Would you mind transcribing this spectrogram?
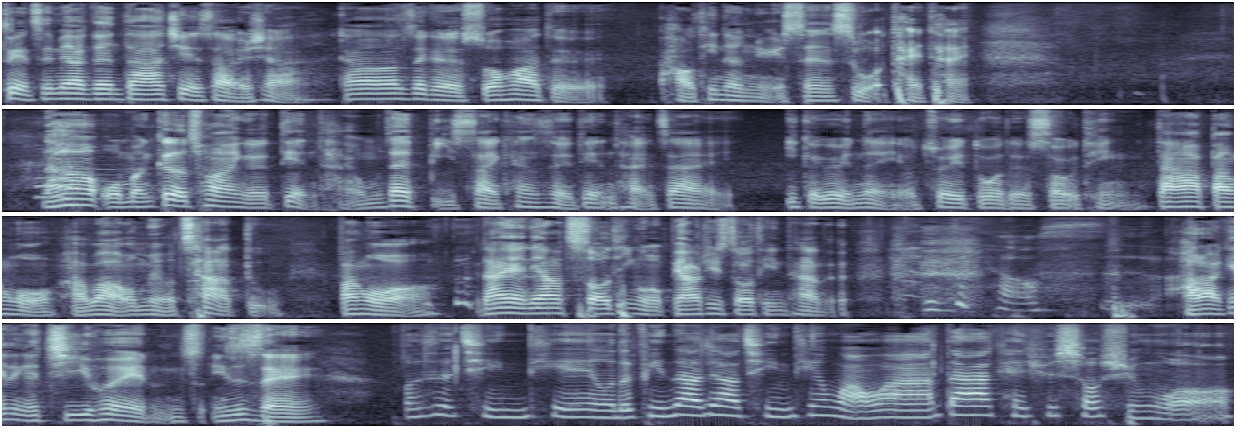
对，这边要跟大家介绍一下，刚刚这个说话的。好听的女生是我太太，然后我们各创一个电台，我们在比赛看谁电台在一个月内有最多的收听，大家帮我好不好？我们有差赌，帮我，大家一定要收听我，不要去收听他的。笑死了！好了，给你个机会，你你是谁？我是晴天，我的频道叫晴天娃娃，大家可以去搜寻我。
